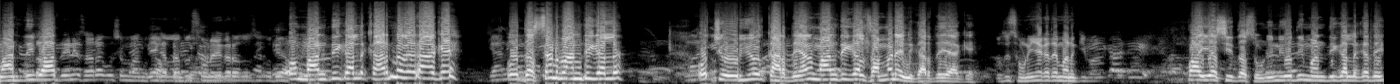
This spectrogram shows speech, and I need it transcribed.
ਮਨ ਦੀ ਬਾਤ ਨੇ ਸਾਰਾ ਕੁਝ ਮਨ ਦੀਆਂ ਗੱਲਾਂ ਤੋਂ ਸੁਣਿਆ ਕਰੋ ਤੁਸੀਂ। ਉਹ ਮਨ ਦੀ ਗੱਲ ਕਰਨ ਫਿਰ ਆ ਕੇ ਉਹ ਦੱਸਣ ਮਨ ਦੀ ਗੱਲ। ਉਹ ਚੋਰੀਆਂ ਕਰਦੇ ਆ ਮਨ ਦੀ ਗੱਲ ਸਾਹਮਣੇ ਨਹੀਂ ਕਰਦੇ ਆ ਕੇ। ਤੁਸੀਂ ਸੁਣੀ ਹੈ ਕਦੇ ਮਨ ਕੀ ਬਾਤ? ਭਾਈ ਅਸੀਂ ਤਾਂ ਸੁਣੀ ਨਹੀਂ ਉਹਦੀ ਮਨ ਦੀ ਗੱਲ ਕਦੇ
